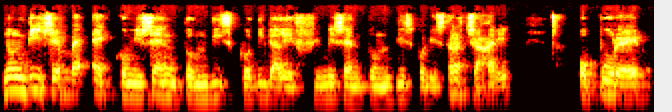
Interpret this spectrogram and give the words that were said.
non dice, beh, ecco, mi sento un disco di Galeffi, mi sento un disco di Stracciari, oppure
